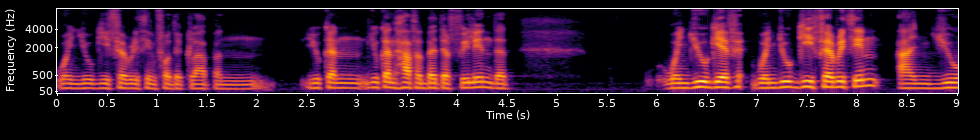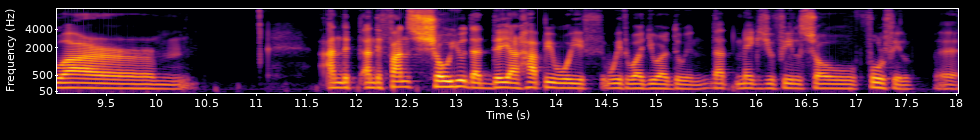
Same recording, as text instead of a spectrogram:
when you give everything for the club and You can you can have a better feeling that when you give when you give everything and you are um, and the, and the fans show you that they are happy with with what you are doing. That makes you feel so fulfilled. Uh,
